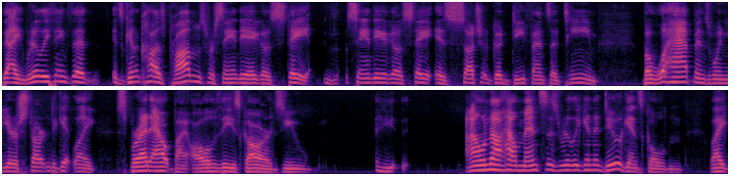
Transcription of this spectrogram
that I really think that it's going to cause problems for San Diego State. San Diego State is such a good defensive team, but what happens when you're starting to get like spread out by all of these guards? You, I don't know how Mensah's really going to do against Goldin. Like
